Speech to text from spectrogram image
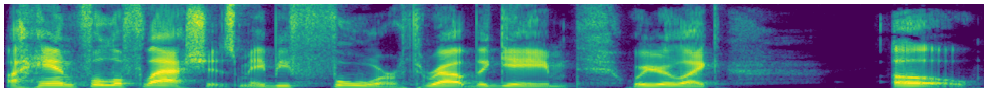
a handful of flashes, maybe four throughout the game, where you're like, oh,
